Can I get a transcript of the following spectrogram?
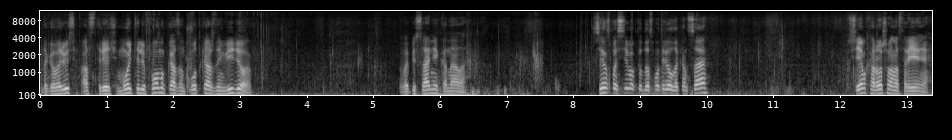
договорюсь о встрече. Мой телефон указан под каждым видео в описании канала. Всем спасибо, кто досмотрел до конца. Всем хорошего настроения.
